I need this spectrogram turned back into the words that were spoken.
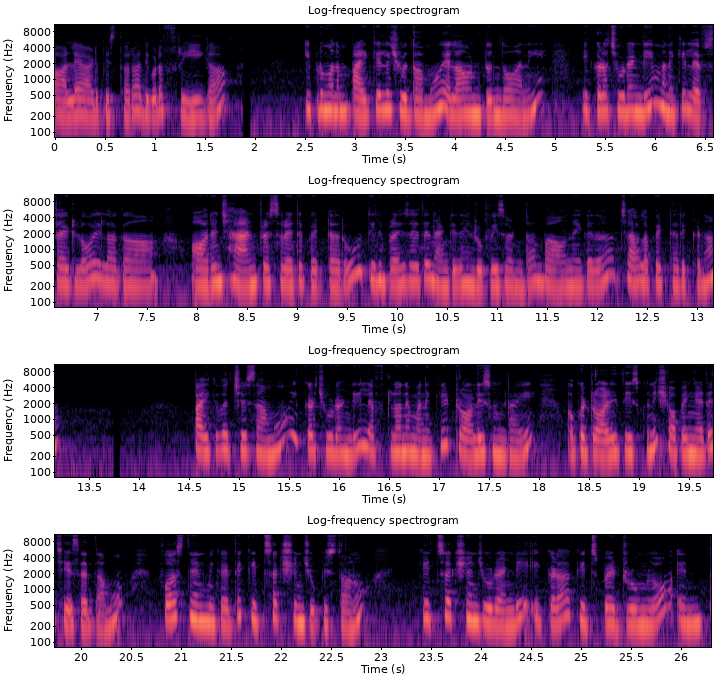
వాళ్ళే ఆడిపిస్తారు. అది కూడా ఫ్రీగా ఇప్పుడు మనం పైకి వెళ్ళి చూద్దాము ఎలా ఉంటుందో అని. ఇక్కడ చూడండి మనకి లెఫ్ట్ సైడ్లో ఇలాగా ఆరెంజ్ హ్యాండ్ ప్రెషర్ అయితే పెట్టారు. దీని ప్రైస్ అయితే నైంటీ నైన్ రూపీస్ అంట. బాగున్నాయి కదా చాలా పెట్టారు ఇక్కడ. పైకి వచ్చేసాము. ఇక్కడ చూడండి లెఫ్ట్లోనే మనకి ట్రాలీస్ ఉంటాయి. ఒక ట్రాలీ తీసుకుని షాపింగ్ అయితే చేసేద్దాము. ఫస్ట్ నేను మీకు అయితే కిడ్స్ సెక్షన్ చూపిస్తాను. కిడ్స్ సెక్షన్ చూడండి ఇక్కడ కిడ్స్ బెడ్రూమ్లో ఎంత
